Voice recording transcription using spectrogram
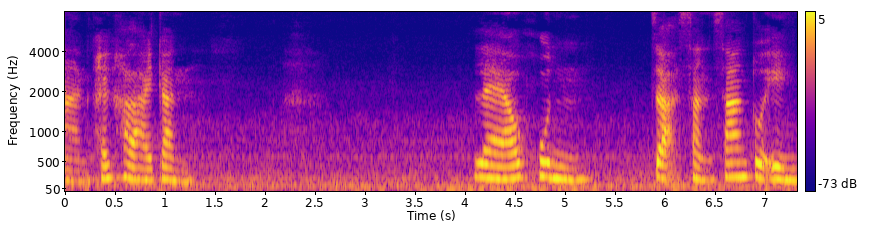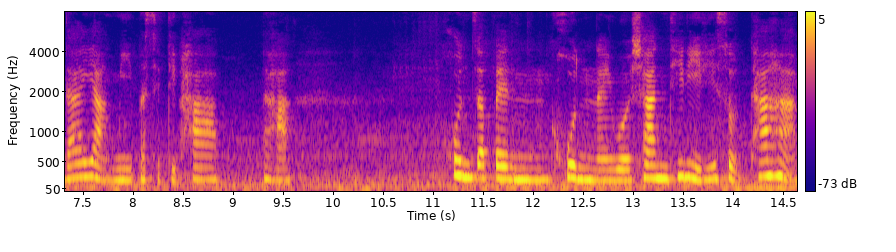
านคล้ายๆกัน แล้วคุณจะสรรสร้างตัวเองได้อย่างมีประสิทธิภาพนะคะ คุณจะเป็นคุณในเวอร์ชั่นที่ดีที่สุด ถ้าหาก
